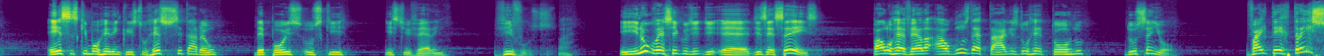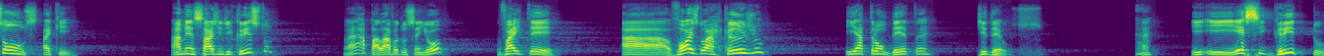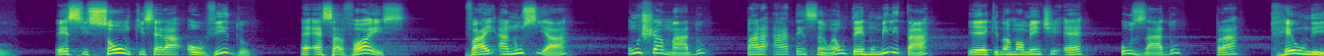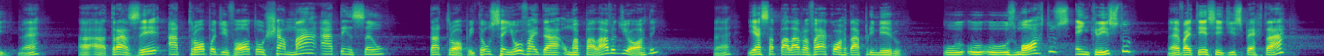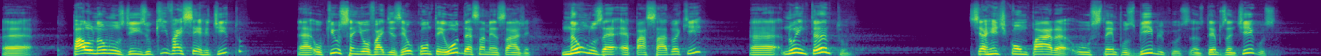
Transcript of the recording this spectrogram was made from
esses que morreram em Cristo ressuscitarão, depois os que estiverem vivos. É? E no versículo de, de, é, 16, Paulo revela alguns detalhes do retorno do Senhor. Vai ter três sons aqui: a mensagem de Cristo, é? a palavra do Senhor, vai ter a voz do arcanjo e a trombeta de Deus. É? E, e, esse grito, esse som que será ouvido, é, essa voz vai anunciar um chamado para a atenção. É um termo militar é, que normalmente é usado para reunir, né? a, a trazer a tropa de volta ou chamar a atenção da tropa. Então o Senhor vai dar uma palavra de ordem, né? e essa palavra vai acordar primeiro o, o, os mortos em Cristo, né? vai ter esse despertar. É, Paulo não nos diz o que vai ser dito, é, o que o Senhor vai dizer, o conteúdo dessa mensagem não nos é, é passado aqui. É, no entanto, se a gente compara os tempos bíblicos, os tempos antigos,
